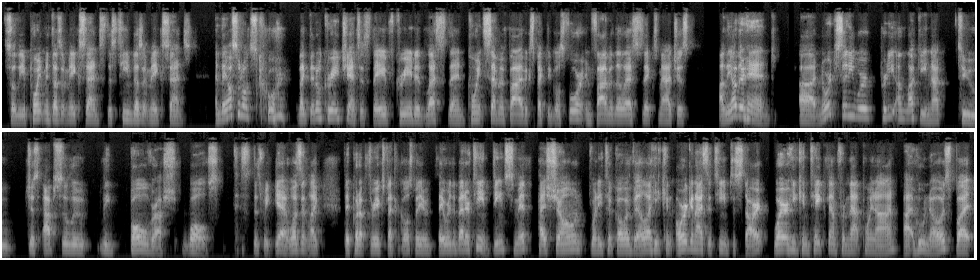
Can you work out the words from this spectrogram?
So the appointment doesn't make sense. This team doesn't make sense and they also don't score. Like they don't create chances. They've created less than 0.75 expected goals for in five of the last six matches. On the other hand uh, norwich city were pretty unlucky not to just absolutely bull rush wolves this, this, week. Yeah it wasn't like they put up three expected goals but they were the better team. Dean smith has shown when he took over villa he can organize a team to start where he can take them from that point on. Uh, who knows? But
